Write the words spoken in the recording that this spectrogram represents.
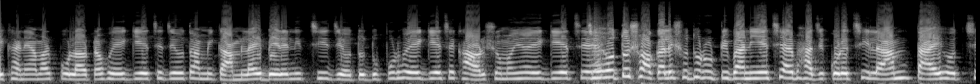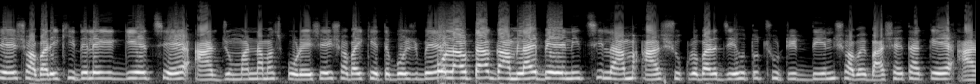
এখানে আমার পোলাওটা হয়ে গিয়েছে, যেহেতু আমি গামলায় বেড়ে নিচ্ছি, যেহেতু দুপুর হয়ে গিয়েছে, খাওয়ার সময় হয়ে গিয়েছে। যেহেতু সকালে শুধু রুটি বানিয়েছি আর ভাজি করেছিলাম, তাই হচ্ছে সবারই খিদে লেগে গিয়েছে। আর জুম্মার নামাজ পড়ে এসেই সবাই খেতে বসবে। পোলাওটা গামলায় বেড়ে নিচ্ছিলাম। আর শুক্রবার যেহেতু ছুটির দিন সবাই বাসায় থাকে আর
